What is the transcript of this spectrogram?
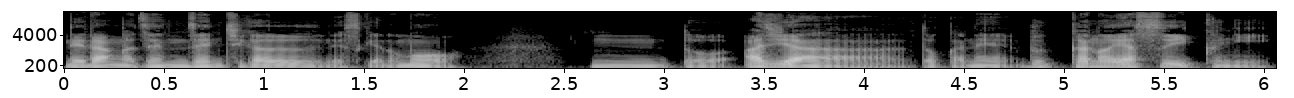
値段が全然違うんですけども、うんと、アジアとかね、物価の安い国、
